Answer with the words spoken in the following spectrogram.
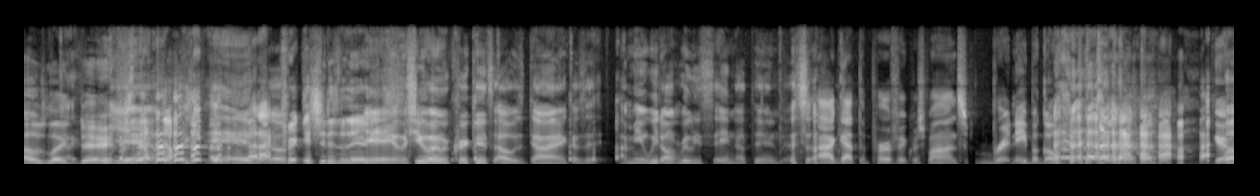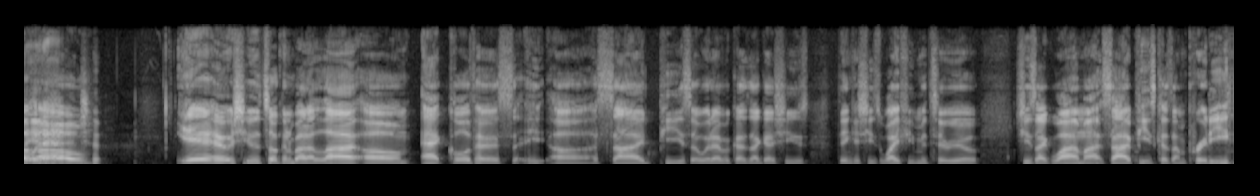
I was like, damn. yeah, I was like, damn. Now, that So- cricket shit is hilarious. yeah, when she went with crickets, I was dying because I mean we don't really say nothing. So, I got the perfect response, Brittany, but go ahead. Girl, but, yeah. um, yeah, she was talking about a lot. Um, Act called her a, s- uh, a side piece or whatever because I guess she's thinking she's wifey material. She's like, "Why am I a side piece? Because I'm pretty?"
